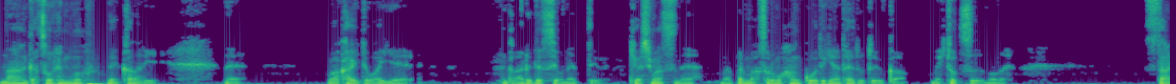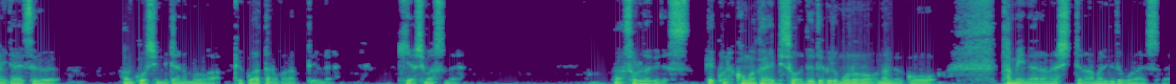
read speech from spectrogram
なんかそれもね、かなりね、若いとはいえ、なんかあれですよねっていう気がしますね。やっぱりまあそれも反抗的な態度というか、まあ、一つのね、スターに対する反抗心みたいなものが結構あったのかなっていうね、気がしますね。あそれだけです。結構ね、細かいエピソード出てくるものの、なんかこう、ためになる話っていうのはあまり出てこないですね。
